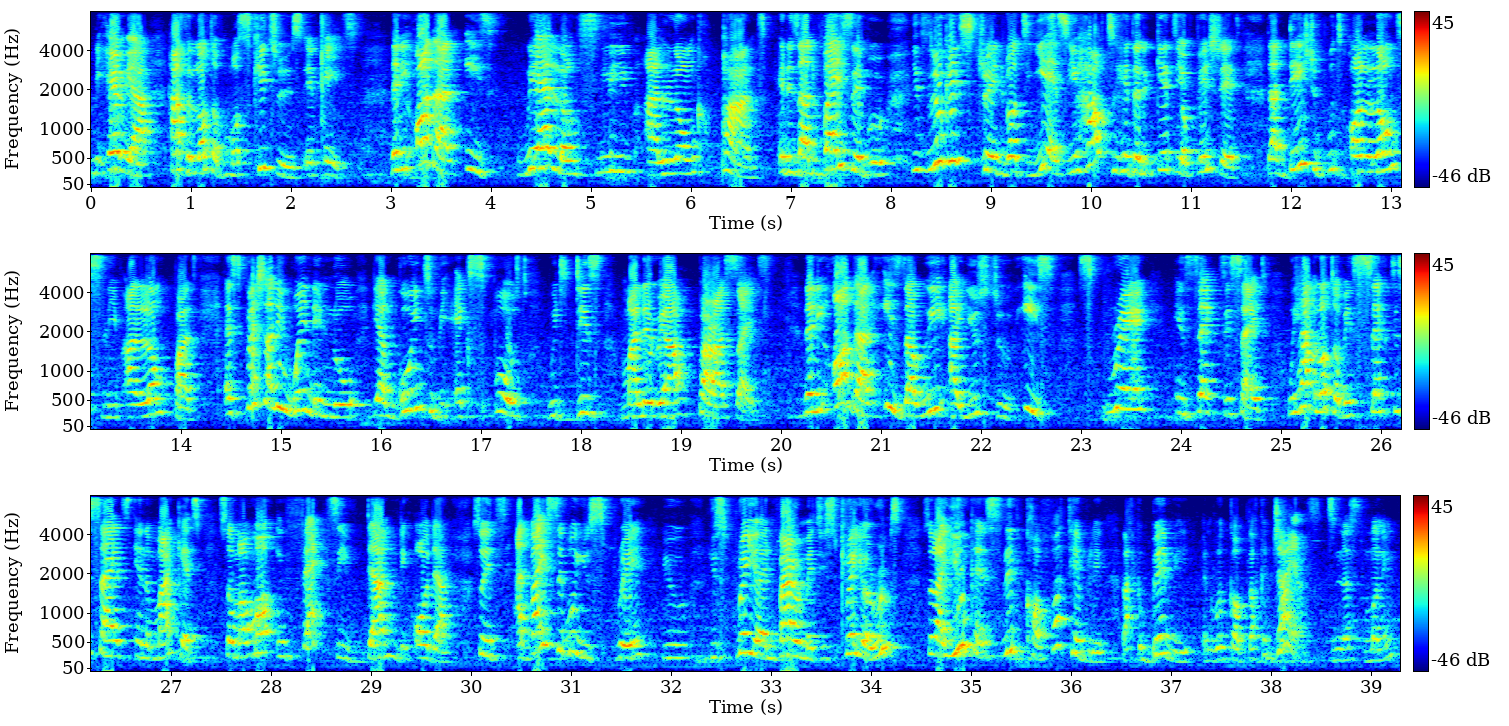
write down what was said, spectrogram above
the area has a lot of mosquitoes in it. Then the other is wear long sleeve and long pants. It is advisable. It's looking strange but yes you have to educate your patient that they should put on long sleeve and long pants especially when they know they are going to be exposed with this malaria parasite. Then the other is that we are used to is spray insecticide. We have a lot of insecticides in the market. Some are more effective than the other. So it's advisable you spray you you spray your environment you spray your rooms so that you can sleep comfortably like a baby and wake up like a giant. The next morning.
